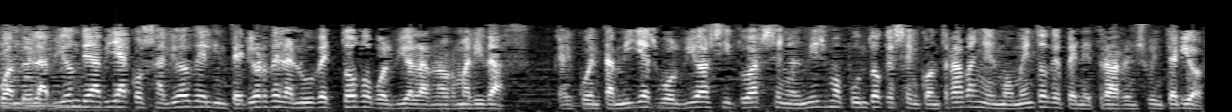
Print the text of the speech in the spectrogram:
Cuando el avión de Aviaco salió del interior de la nube, todo volvió a la normalidad. El cuentamillas volvió a situarse en el mismo punto que se encontraba en el momento de penetrar en su interior.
